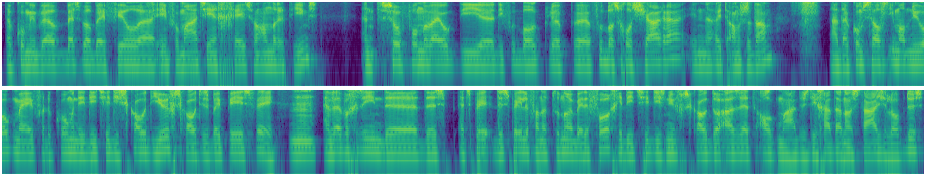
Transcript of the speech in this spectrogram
dan kom je wel, best wel bij veel eh, informatie en gegevens van andere teams. En zo vonden wij ook die, eh, die voetbalclub, eh, voetbalschool Shara in, uit Amsterdam. Nou, daar komt zelfs iemand nu ook mee voor de komende editie. Die scout, jeugdscout is bij PSV. En we hebben gezien de, de, het spe- de speler van het toernooi bij de vorige editie. Die is nu gescout door AZ Alkmaar. Dus die gaat daar nou stage lopen. Dus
